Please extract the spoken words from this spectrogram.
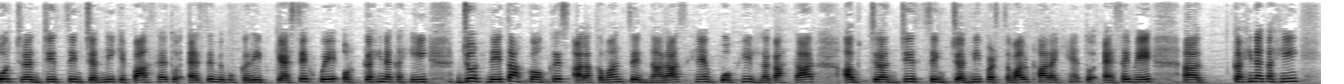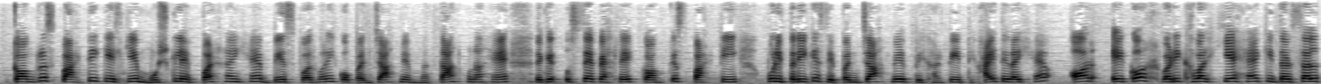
वो चिरंजीत सिंह चन्नी के पास है। तो ऐसे में वो गरीब कैसे हुए? और कहीं ना कहीं जो नेता कांग्रेस आलाकमान से नाराज़ हैं, वो भी लगातार अब चिरंजीत सिंह चन्नी पर सवाल उठा रहे हैं। तो ऐसे में कहीं ना कहीं कांग्रेस पार्टी के लिए मुश्किलें बढ़ रही हैं। 20 फरवरी को पंजाब में मतदान होना है, लेकिन उससे पहले कांग्रेस पार्टी पूरी तरीके से पंजाब में बिखरती दिखाई दे रही है। और एक और बड़ी खबर यह है कि दरअसल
